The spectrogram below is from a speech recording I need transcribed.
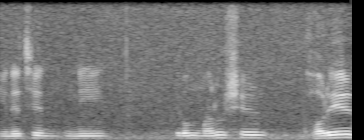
এনেছেন উনি এবং মানুষের ঘরের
